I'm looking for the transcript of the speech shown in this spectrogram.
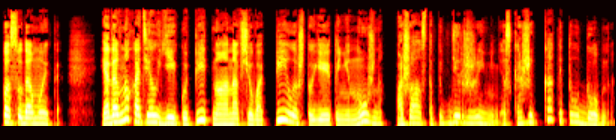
«Посудомойка. Я давно хотел ей купить, но она все вопила, что ей это не нужно. Пожалуйста, поддержи меня, скажи, как это удобно».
